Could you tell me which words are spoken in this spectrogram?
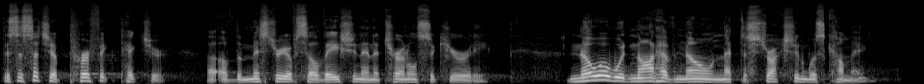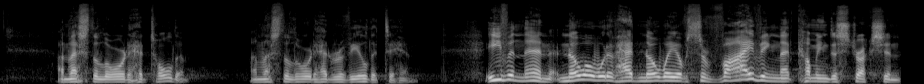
This is such a perfect picture uh, of the mystery of salvation and eternal security. Noah would not have known that destruction was coming unless the Lord had told him unless the Lord had revealed it to him. Even then, Noah would have had no way of surviving that coming destruction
